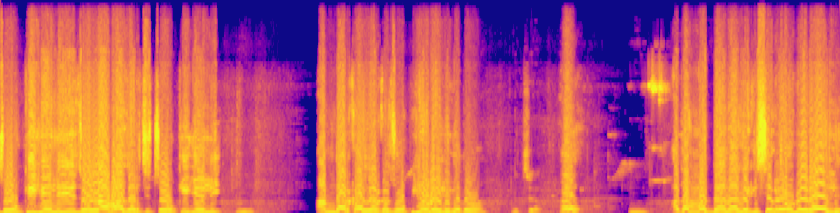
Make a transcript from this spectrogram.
चौकी गेली जवळा बाजारची चौकी गेली. आमदार खासदार का झोप घेऊ राहिली का तेव्हा? अच्छा. हा? आता मतदान आलं की सगळे उभे राहिले.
